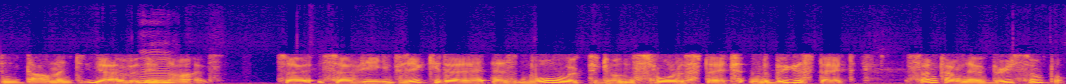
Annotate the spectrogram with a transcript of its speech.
endowment you know, over mm. their lives. So, so the executor has more work to do on the small estate, and the bigger estate, sometimes they're very simple.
